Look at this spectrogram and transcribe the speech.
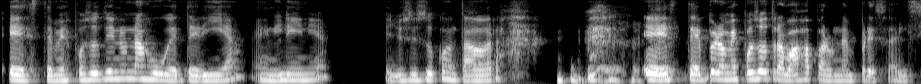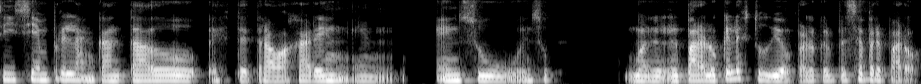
Este, mi esposo tiene una juguetería en línea yo soy su contadora, este, pero mi esposo trabaja para una empresa, él sí siempre le ha encantado este, trabajar en, en, en su, en su bueno, para lo que él estudió, para lo que él se preparó.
